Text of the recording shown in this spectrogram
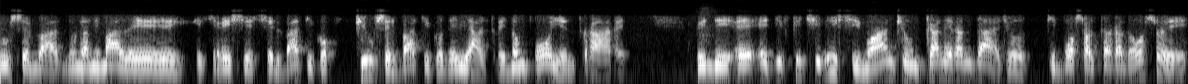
un selva- un animale che cresce selvatico, più selvatico degli altri, non puoi entrare. Quindi è, è difficilissimo, anche un cane randagio ti può saltare addosso e,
